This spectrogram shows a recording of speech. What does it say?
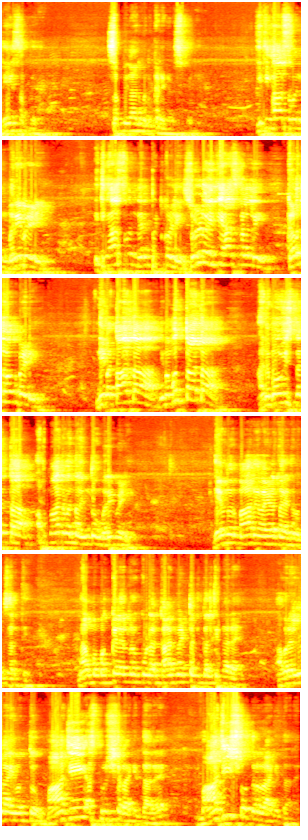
ಇದೇ ಸಂವಿಧಾನ. ಸಂವಿಧಾನವನ್ನು ಕಡೆಗಣಿಸಬೇಡಿ. ಇತಿಹಾಸವನ್ನು ಮರಿಬೇಡಿ. ಇತಿಹಾಸವನ್ನು ನೆನಪಿಟ್ಕೊಳ್ಳಿ. ಸುಳ್ಳು ಇತಿಹಾಸಗಳಲ್ಲಿ ಕಳೆದು ಹೋಗಬೇಡಿ. ನಿಮ್ಮ ತಾತ, ನಿಮ್ಮ ಮುತ್ತಾತ ಅನುಭವಿಸಿದಂತ ಅಪಮಾನವನ್ನ ಇಂದು ಮರಿಬೇಡಿ. ದೇವನೂರು ಮಹಾದೇವ ಹೇಳ್ತಾ ಇದ್ರು ಒಂದ್ಸರ್ತಿ ನಮ್ಮ ಮಕ್ಕಳೆಲ್ಲರೂ ಕೂಡ ಕಾನ್ವೆಂಟ್ ಅಲ್ಲಿ ಕಲ್ತಿದ್ದಾರೆ. ಅವರೆಲ್ಲ ಇವತ್ತು ಮಾಜಿ ಅಸ್ಪೃಶ್ಯರಾಗಿದ್ದಾರೆ, ಮಾಜಿ ಶೂದ್ರರಾಗಿದ್ದಾರೆ.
